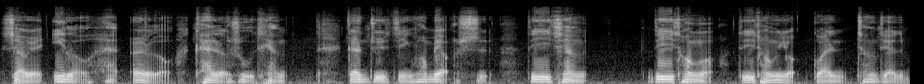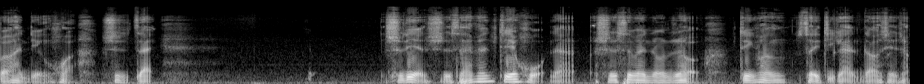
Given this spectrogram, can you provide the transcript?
校园一楼和二楼开了数枪。根据警方表示，第一枪第一通哦，第一通有关枪击案的报案电话是在。十点十三分接火，那十四分钟之后，警方随即赶到现场，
